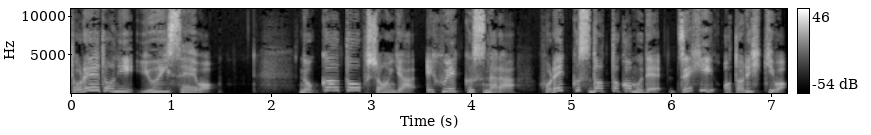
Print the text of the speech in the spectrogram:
トレードに優位性を。ノックアウトオプションや FX なら forex.com でぜひお取引を。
